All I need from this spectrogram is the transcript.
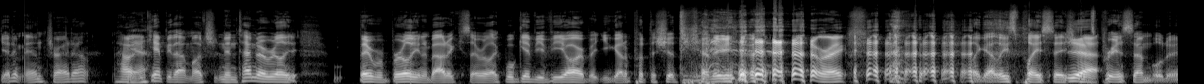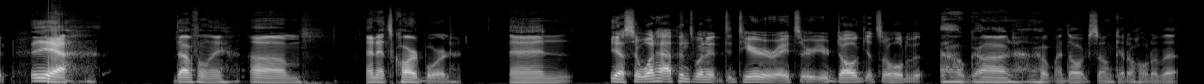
Get it, man. Try it out. How Yeah. it can't be that much. Nintendo really, they were brilliant about it because they were like, "We'll give you VR, but you got to put the shit together." You know? right? like at least PlayStation Yeah. is pre-assembled it. Yeah, definitely. Um, and it's cardboard, and Yeah. So what happens when it deteriorates or your dog gets a hold of it? oh god, I hope my dogs don't get a hold of it.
